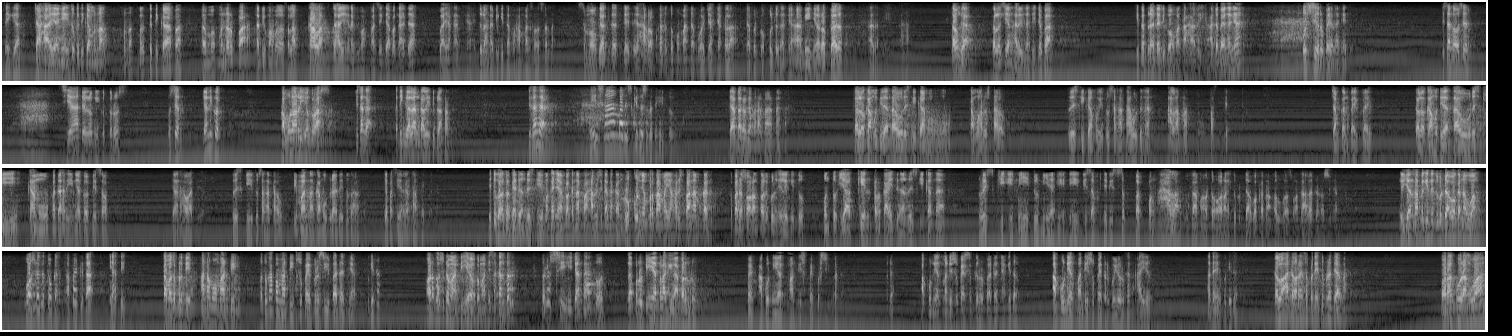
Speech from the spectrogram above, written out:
Sehingga cahayanya itu ketika menang, menang ketika apa e, menerpa Nabi Muhammad SAW kalah cahayanya Nabi Muhammad sehingga apa nggak ada bayangannya. Itulah Nabi kita Muhammad SAW. Semoga kita tidak diharapkan untuk memandang wajahnya kelak dan berkumpul dengannya. Amin ya rabbal alamin. Tahu nggak kalau siang hari nanti coba kita berada di bawah matahari. Ada bayangannya? Usir bayangannya itu. Bisa nggak usir? Siapa lo ngikut terus? Usir. Jangan ikut. Kamu lari yang keras. Bisa nggak? Ketinggalan kali di belakang. Bisa nggak? Ini sama rezeki itu seperti itu. Gak bakal ke mana-mana. Kalau kamu tidak tahu rezeki kamu, kamu harus tahu. Rezeki kamu itu sangat tahu dengan alamatmu. Pasti ya. Camkan baik-baik. Kalau kamu tidak tahu rezeki kamu pada hari ini atau besok, jangan khawatir. Rezeki itu sangat tahu. Di mana kamu berada itu tahu. Dia pasti akan sampai itu kalau terkait dengan rezeki. Makanya apa? Kenapa harus dikatakan rukun yang pertama yang harus tanamkan kepada seorang talibul ilim itu untuk yakin terkait dengan rezeki karena rezeki ini, dunia ini bisa menjadi sebab penghalang utama untuk orang itu berdakwah karena Allah SWT dan Rasulnya Muhammad. Jadi jangan sampai kita itu berdakwah karena uang. Uang sudah tentukan. Yang kita hati? Sama seperti anak mau mandi. Untuk apa mandi? Supaya bersih badannya. Begitu. Orang kalau sudah mandi ya otomatis akan ber bersih, jangan takut. Gak perlu niat lagi, gak perlu. Aku niat mandi supaya bersih badan. Aku niat mandi supaya seger badannya, gitu. Aku niat mandi supaya terguyurkan air. Ada yang begitu. Kalau ada orang yang seperti itu berarti apa? Orang kurang wa,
